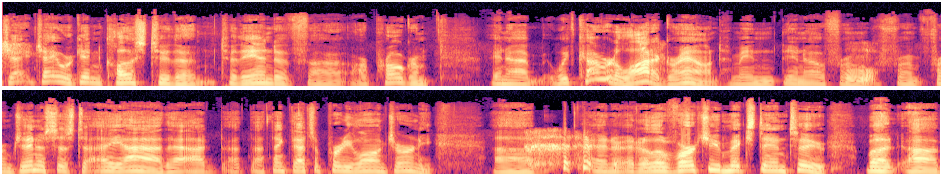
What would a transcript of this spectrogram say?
Jay, Jay, we're getting close to the to the end of uh, our program, and uh, we've covered a lot of ground. I mean, you know, from mm. from from Genesis to AI, that I, I think that's a pretty long journey, uh, and, and, a little virtue mixed in too. But uh,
